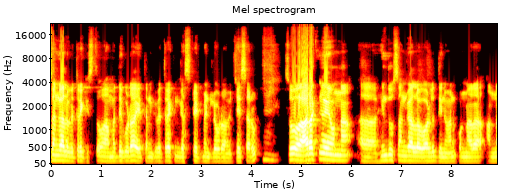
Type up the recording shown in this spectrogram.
సంఘాలు వ్యతిరేకిస్తూ ఆ మధ్య కూడా ఇతనికి వ్యతిరేకంగా స్టేట్మెంట్లు ఇవ్వడం అవి చేశారు సో ఆ రకంగా ఆ, హిందూ సంఘాల వాళ్ళు దీని అనుకున్నారా అన్న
